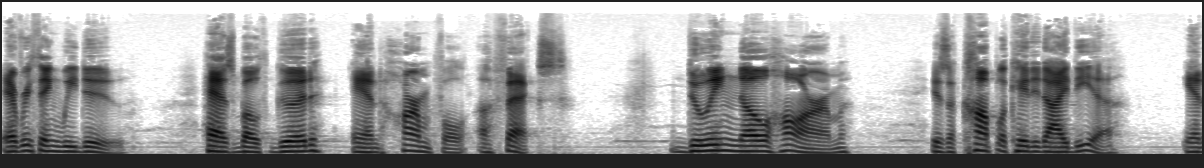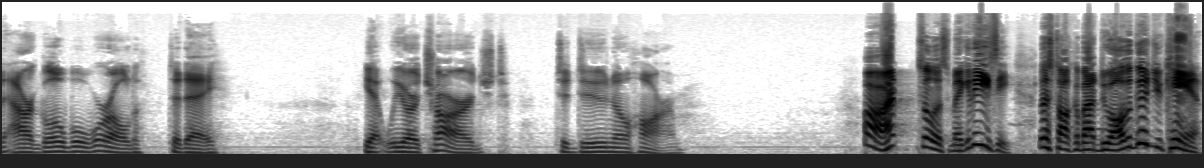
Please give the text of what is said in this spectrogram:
Everything we do has both good and harmful effects. Doing no harm is a complicated idea in our global world today, yet we are charged to do no harm. All right, so let's make it easy. Let's talk about do all the good you can.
